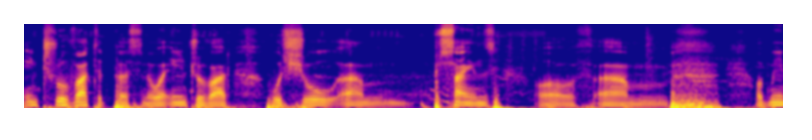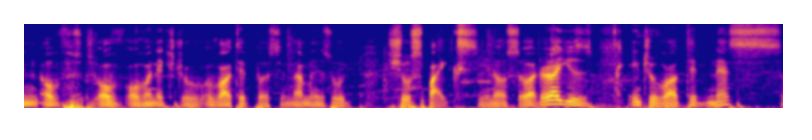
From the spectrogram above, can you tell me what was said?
introverted person or introvert would show um, signs of um, of being of of of an extroverted person. That means would show spikes, you know. So rather use introvertedness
